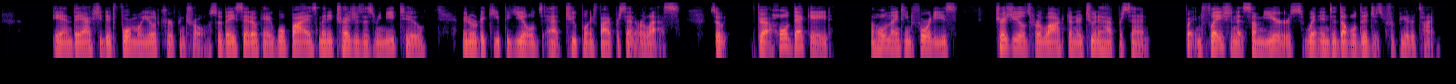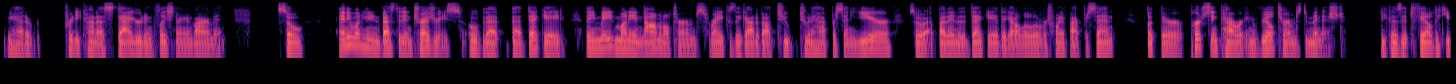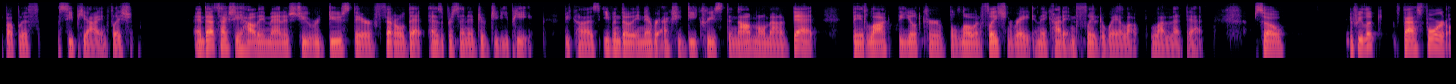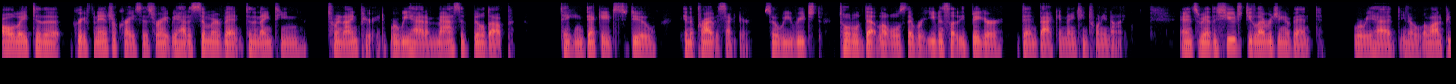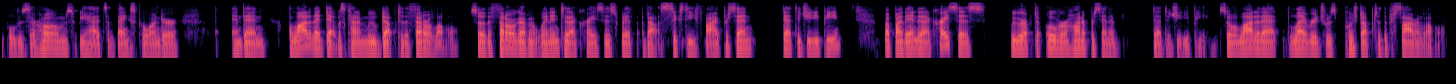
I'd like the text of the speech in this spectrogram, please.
and they actually did formal yield curve control. So they said, okay, we'll buy as many treasuries as we need to in order to keep the yields at 2.5% or less. So throughout that whole decade, the whole 1940s, treasury yields were locked under 2.5%. But inflation at some years went into double digits for a period of time. We had a pretty kind of staggered inflationary environment. So anyone who invested in treasuries over that that decade they made money in nominal terms, right? Because they got about two two and a half percent a year. So by the end of the decade, they got a little over twenty five percent. But their purchasing power in real terms diminished because it failed to keep up with CPI inflation. And that's actually how they managed to reduce their federal debt as a percentage of GDP. because even though they never actually decreased the nominal amount of debt, they locked the yield curve below inflation rate and they kind of inflated away a lot, a lot of that debt. So if we look fast forward all the way to the great financial crisis, right, we had a similar event to the 1929 period where we had a massive buildup taking decades to do in the private sector. So we reached total debt levels that were even slightly bigger than back in 1929. And so we had this huge deleveraging event where we had, you know, a lot of people lose their homes, we had some banks go under, and then a lot of that debt was kind of moved up to the federal level. So the federal government went into that crisis with about 65% debt to GDP. But by the end of that crisis, we were up to over 100% of debt to GDP. So a lot of that leverage was pushed up to the sovereign level.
